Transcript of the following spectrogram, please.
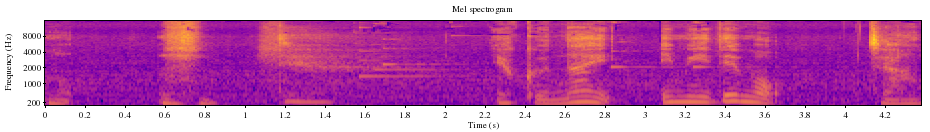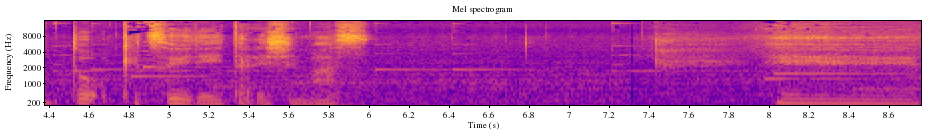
も 良くない意味でもちゃんと受け継いでいたりします。えー、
